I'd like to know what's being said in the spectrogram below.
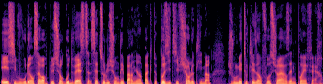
Et si vous voulez en savoir plus sur Goodvest, cette solution d'épargne à impact positif sur le climat, je vous mets toutes les infos sur rzn.fr.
